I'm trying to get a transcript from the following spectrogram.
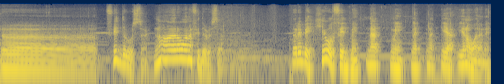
Uh, feed the rooster. No, I don't want to feed the rooster. Be. He will feed me, not me. Not, not, yeah, you know what I mean.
